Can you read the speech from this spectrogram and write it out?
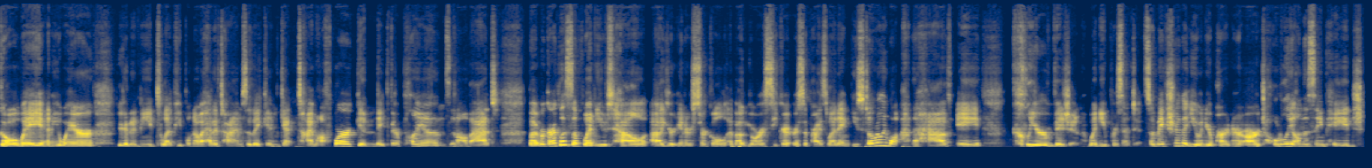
go away anywhere. You're going to need to let people know ahead of time so they can get time off work and make their plans and all that. But regardless of when you tell uh, your inner circle about your secret or surprise wedding, you still really want to have a clear vision when you present it. So make sure that you and your partner are totally on the same page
